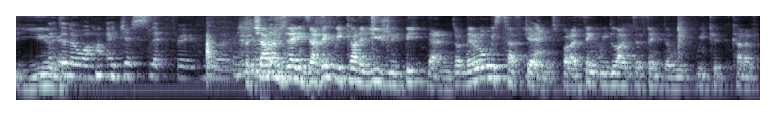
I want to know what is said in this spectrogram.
I don't know what ha- it just slipped through. The challenge ladies, I think we kind of usually beat them. They're always tough Yeah. games, but I think we'd like to think that we, we could kind of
